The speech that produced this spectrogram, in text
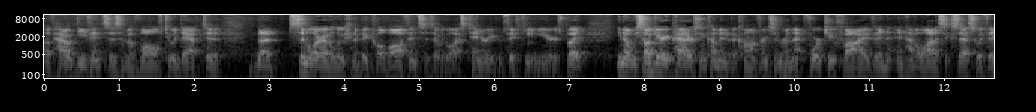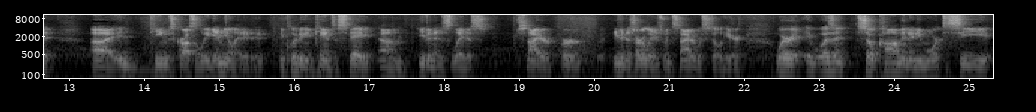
of how defenses have evolved to adapt to the similar evolution of Big 12 offenses over the last 10 or even 15 years. But, you know, we saw Gary Patterson come into the conference and run that 4 2 5 and, and have a lot of success with it uh, in teams across the league emulated it, including at Kansas State, um, even as late as Snyder, or even as early as when Snyder was still here, where it wasn't so common anymore to see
